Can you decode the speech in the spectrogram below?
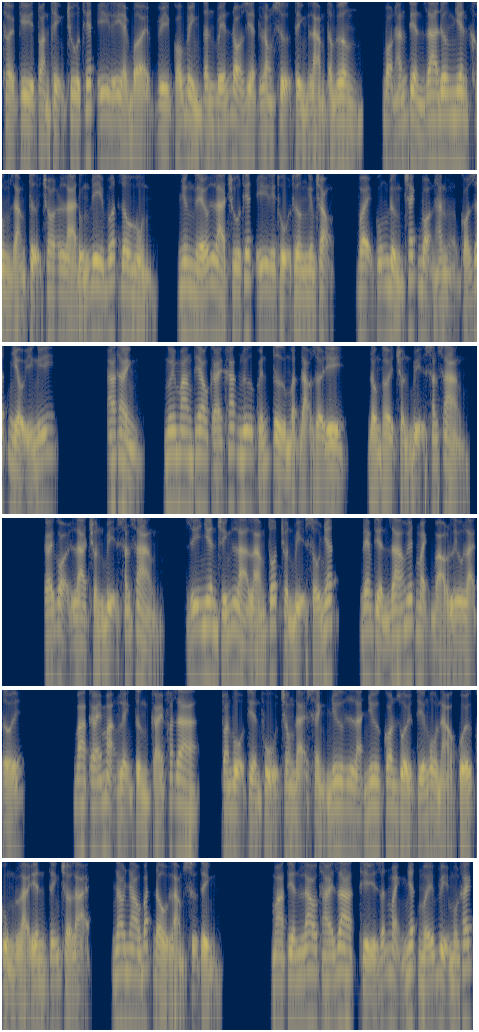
Thời kỳ toàn thịnh chu thiết y bởi vì có bình tân bến đỏ diệt long sự tình làm tấm gương, bọn hắn tiền ra đương nhiên không dám tự cho là đúng đi vớt dâu hùm, nhưng nếu là chu thiết y thụ thương nghiêm trọng, vậy cũng đừng trách bọn hắn có rất nhiều ý nghĩ. A thành ngươi mang theo cái khác nữ quyến từ mật đạo rời đi, đồng thời chuẩn bị sẵn sàng. Cái gọi là chuẩn bị sẵn sàng, dĩ nhiên chính là làm tốt chuẩn bị xấu nhất, đem tiền ra huyết mạch bảo lưu lại tới. Ba cái mạng lệnh từng cái phát ra, toàn bộ tiền phủ trong đại sảnh như là như con ruồi tiếng ồn ào cuối cùng là yên tĩnh trở lại, nhao nhao bắt đầu làm sự tỉnh mà tiền lao thái ra thì dẫn mạnh nhất mấy vị môn khách,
